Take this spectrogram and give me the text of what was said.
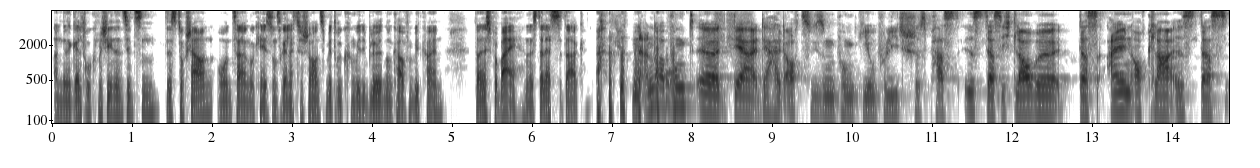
an den Gelddruckmaschinen sitzen, das durchschauen und sagen, okay, ist unsere letzte Chance, wir drücken wie die Blöden und kaufen Bitcoin, dann ist vorbei, dann ist der letzte Tag. Ein anderer Punkt, äh, der, der halt auch zu diesem Punkt geopolitisches passt, ist, dass ich glaube, dass allen auch klar ist, dass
